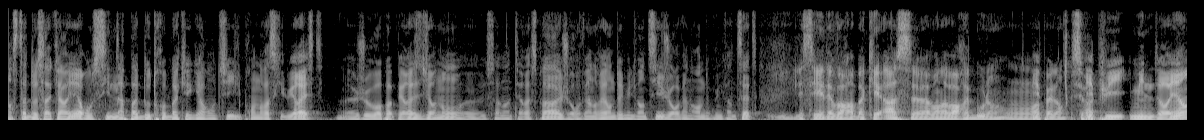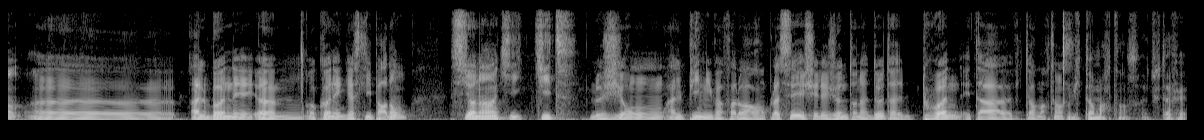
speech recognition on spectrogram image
un stade de sa carrière où s'il n'a pas d'autres baquets garantis, il prendra ce qui lui reste. Euh, je vois pas Pérez dire non, euh, ça m'intéresse pas, je reviendrai en 2026, je reviendrai en 2027. Il essayait d'avoir un baquet As euh, avant d'avoir Red Bull, hein, on Et- rappelle. hein. Et puis, mine de rien, euh, Albon et euh, Ocon et Gasly, pardon, s'il y en a un qui quitte le giron Alpine, il va falloir remplacer. Et chez les jeunes, tu en as deux, tu as Douane et tu as Victor Martin. Victor Martins, tout à fait.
